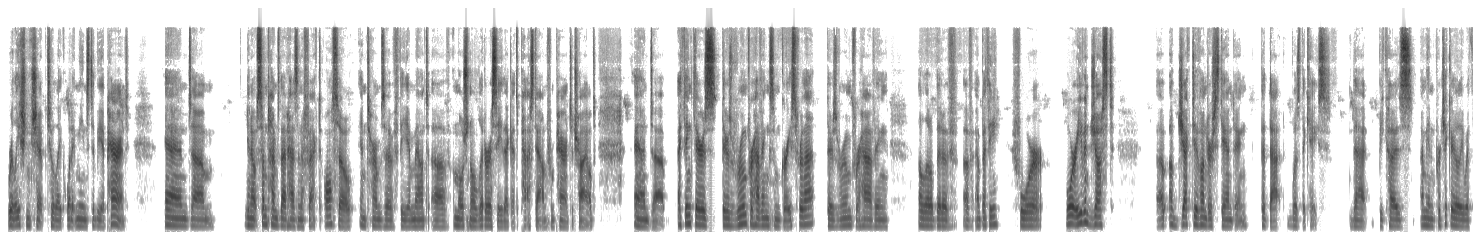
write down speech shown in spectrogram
relationship to like what it means to be a parent. And um, you know sometimes that has an effect also in terms of the amount of emotional literacy that gets passed down from parent to child. And uh, i think there's there's room for having some grace for that. There's room for having a little bit of of empathy for or even just objective understanding that that was the case. That because i mean particularly with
